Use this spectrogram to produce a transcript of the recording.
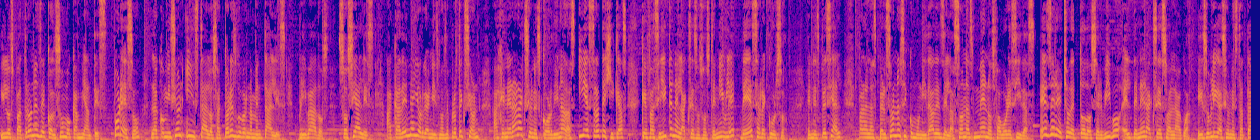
y los patrones de consumo cambiantes. Por eso, la Comisión insta a los actores gubernamentales, privados, sociales, academia y organismos de protección a generar acciones coordinadas y estratégicas que faciliten el acceso sostenible de ese recurso, en especial para las personas y comunidades de las zonas menos favorecidas. Es derecho de todo ser vivo el tener acceso al agua. Es obligación estatal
